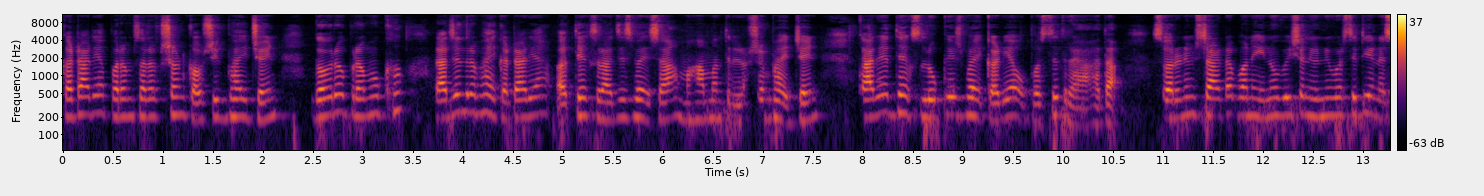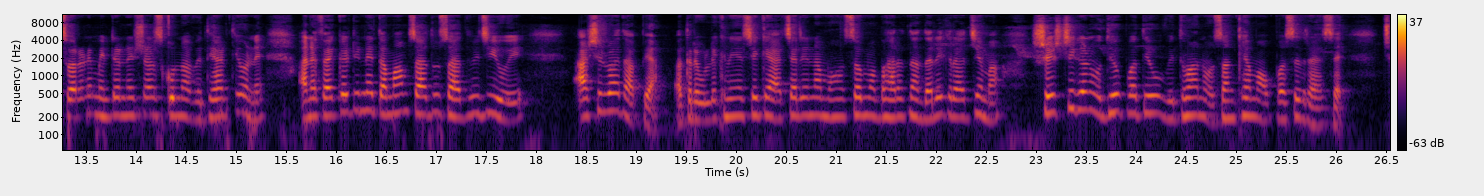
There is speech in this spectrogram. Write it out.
કટારિયા પરમ સંરક્ષણ કૌશિકભાઈ જૈન, ગૌરવ પ્રમુખ રાજેન્દ્રભાઈ કટારિયા, અધ્યક્ષ રાજેશભાઈ શાહ, મહામંત્રી ઋષભભાઈ જૈન, કાર્યાધ્યક્ષ લોકેશભાઈ કડિયા ઉપસ્થિત રહ્યા હતા. સ્વર્ણિમ સ્ટાર્ટઅપ અને ઇનોવેશન યુનિવર્સિટી અને સ્વર્ણિમ ઇન્ટરનેશનલ સ્કૂલના વિદ્યાર્થીઓને અને ફેકલ્ટીને તમામ સાધુ સાધ્વીજીઓએ આશીર્વાદ આપ્યા. અત્રે ઉલ્લેખનીય છે કે આચાર્યના મહોત્સવમાં ભારતના દરેક રાજ્યમાં શ્રેષ્ઠીગણ ઉદ્યોગપતિઓ, વિદ્વાનો સંખ્યામાં ઉપસ્થિત રહેશે. છ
